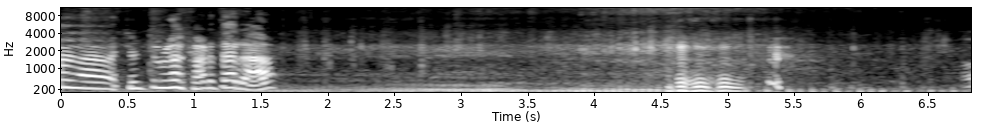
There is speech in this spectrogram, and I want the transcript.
చింతలో కడతారా?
